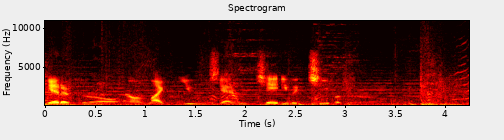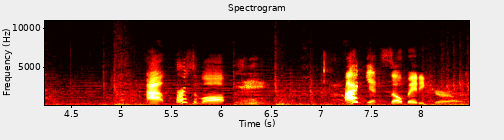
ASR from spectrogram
get a girl, unlike you, Jen, who can't even keep a girl. Uh, first of all, I get so many girls.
